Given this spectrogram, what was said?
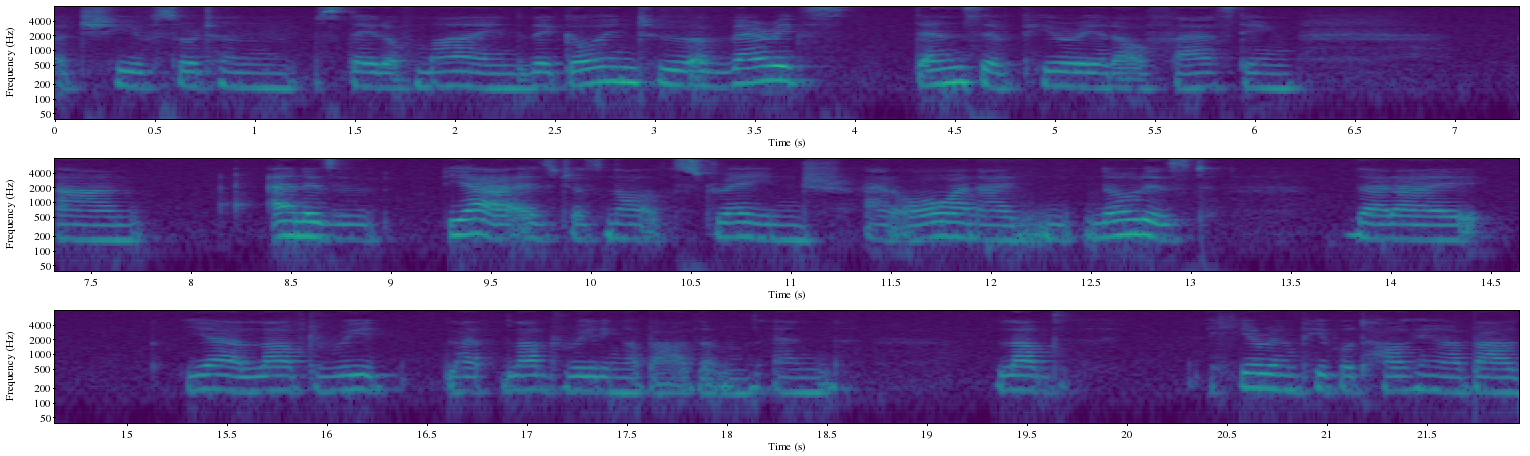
achieve certain state of mind, they go into a very extensive period of fasting. Um, and it's yeah, it's just not strange at all. And I noticed that I yeah loved read loved reading about them and loved hearing people talking about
